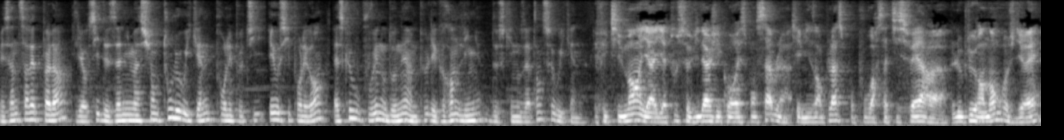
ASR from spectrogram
mais ça ne s'arrête pas là. Il y a aussi des animations tout le week-end pour les petits et aussi pour les grands. Est-ce que vous pouvez nous donner un peu les grandes lignes de ce qui nous attend ce week-end? Effectivement, il y, a, tout ce village éco-responsable qui est mis en place pour pouvoir satisfaire euh, le plus grand nombre, je dirais.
